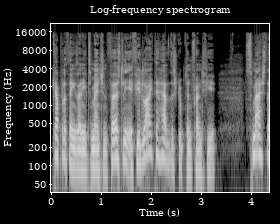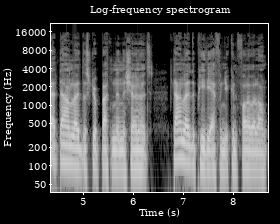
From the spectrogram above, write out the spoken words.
couple of things I need to mention. Firstly, if you'd like to have the script in front of you, smash that download the script button in the show notes, download the PDF and you can follow along.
